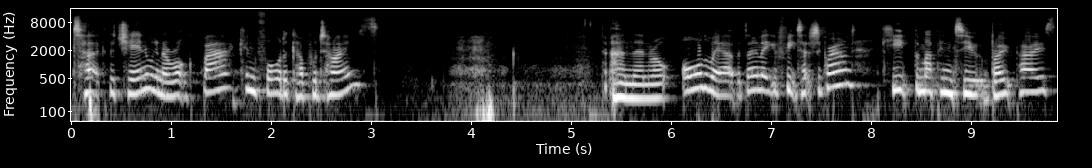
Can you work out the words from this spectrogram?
tuck the chin. We're to rock back and forward a couple times. And then roll all the way up, but don't let your feet touch the ground. Keep them up into boat pose.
